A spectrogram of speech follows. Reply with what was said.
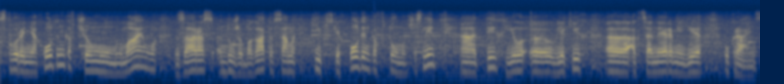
створення холдингів. Чому ми маємо зараз дуже багато саме кіпрських холдингів, в тому числі е, тих, е, в яких е, акціонерами є українці.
